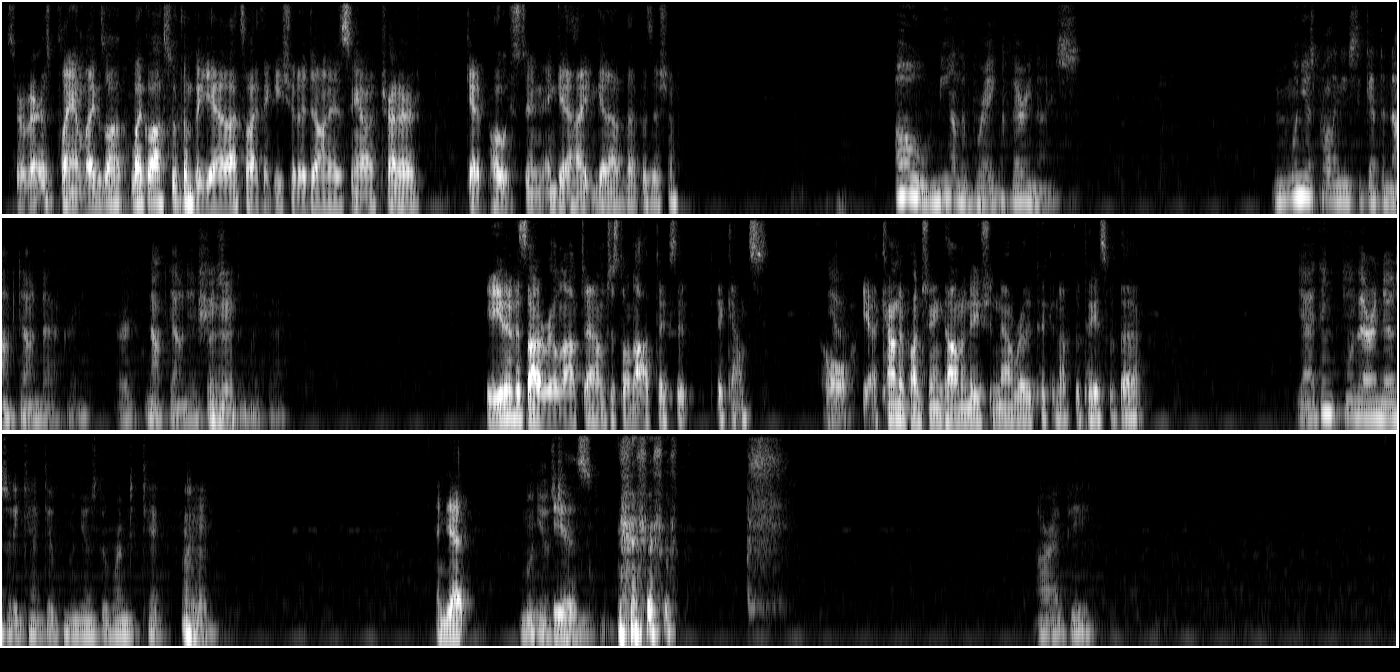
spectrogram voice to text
So Rivera's playing legs leg locks with him, but yeah, that's what I think he should have done is you know try to get a post and, and get height and get out of that position. Oh, knee on the break. Very nice. Munhoz probably needs to get the knockdown back, right? Or knockdown ish or Mhm. something like that. Yeah, even if it's not a real knockdown, just on optics, it, it counts. Oh Yeah. yeah, counter punching and combination now really picking up the pace with that. Yeah, I think Rivera knows that he can't give Munhoz the room to kick Mhm. And yet Munhoz he is. R.I.P.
